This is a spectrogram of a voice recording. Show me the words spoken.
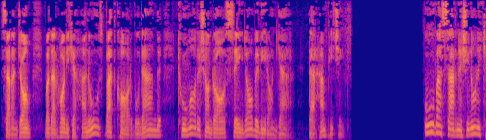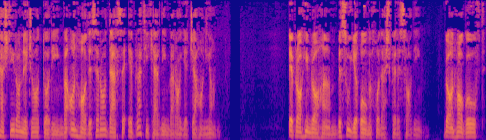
سرانجام و در حالی که هنوز بدکار بودند تومارشان را سیلاب ویرانگر در هم پیچید. او و سرنشینان کشتی را نجات دادیم و آن حادثه را درس عبرتی کردیم برای جهانیان. ابراهیم را هم به سوی قوم خودش فرستادیم. به آنها گفت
